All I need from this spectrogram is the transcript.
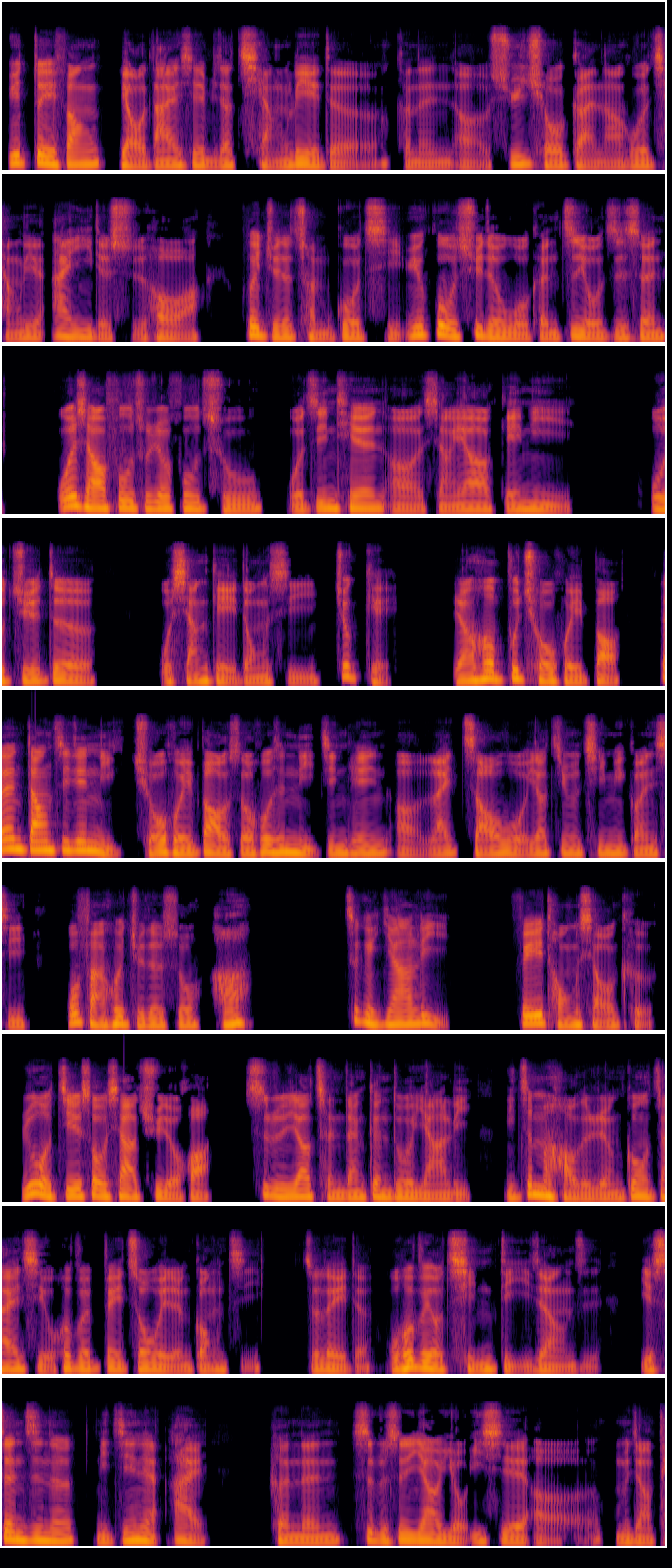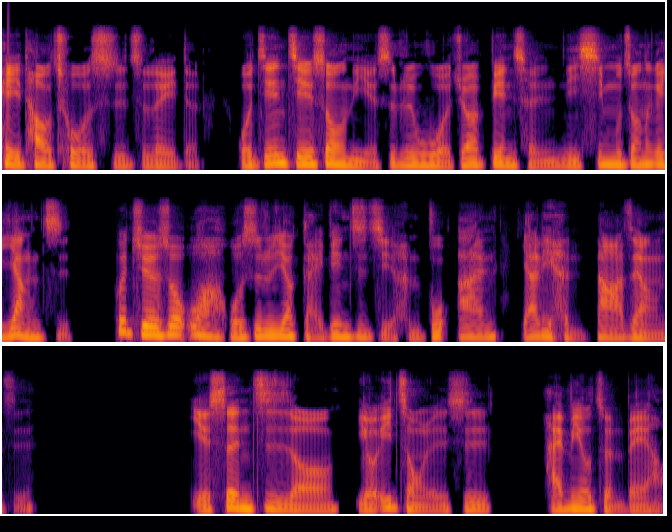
因为对方表达一些比较强烈的可能呃需求感啊，或者强烈的爱意的时候啊，会觉得喘不过气。因为过去的我可能自由之身，我想要付出就付出，我今天呃想要给你，我觉得我想给东西就给，然后不求回报。但当今天你求回报的时候，或是你今天呃来找我要进入亲密关系，我反而会觉得说啊，这个压力非同小可。如果接受下去的话，是不是要承担更多的压力？你这么好的人跟我在一起，我会不会被周围人攻击之类的？我会不会有情敌这样子？也甚至呢，你今天的爱可能是不是要有一些呃，我们讲配套措施之类的？我今天接受你，是不是我就要变成你心目中那个样子？会觉得说，哇，我是不是要改变自己？很不安，压力很大，这样子。也甚至哦，有一种人是还没有准备好，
